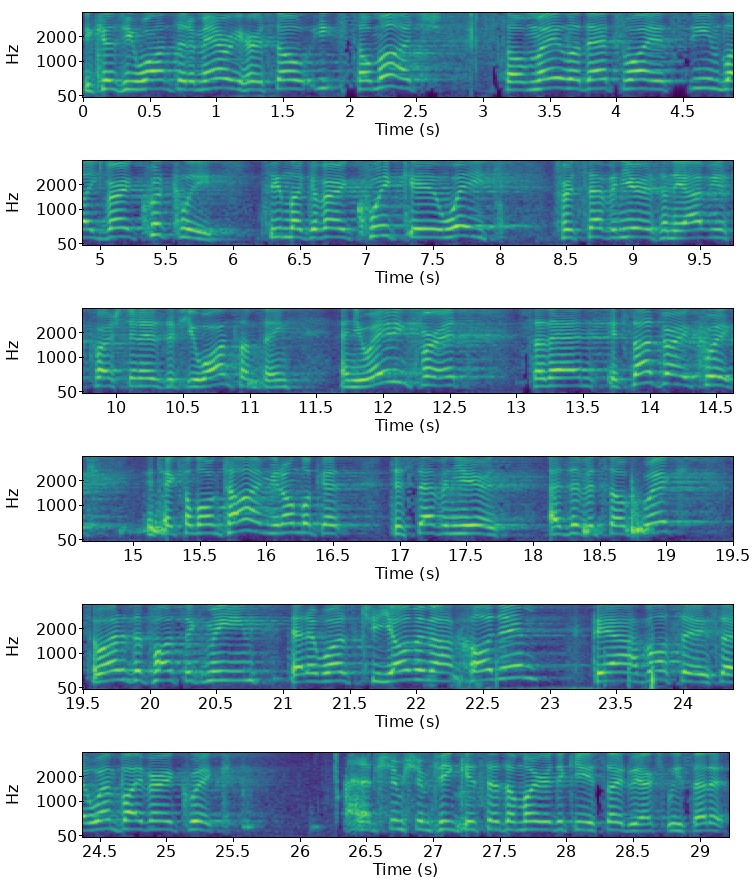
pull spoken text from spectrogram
because he wanted to marry her so so much. So Mela, that's why it seemed like very quickly, it seemed like a very quick uh, wait for seven years. And the obvious question is, if you want something and you're waiting for it, so then it's not very quick. It takes a long time. You don't look at the seven years as if it's so quick. So what does the pasuk mean that it was kiyomim achadim So it went by very quick. And Reb Shimshon says, Yisoid, we actually said it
